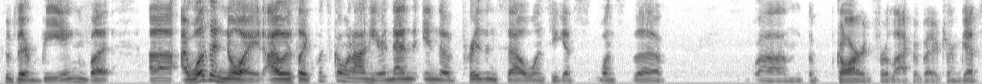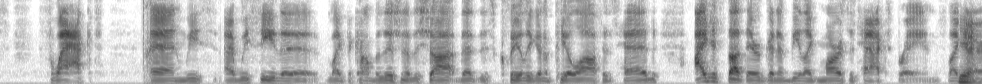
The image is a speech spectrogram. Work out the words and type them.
their being. But uh, I was annoyed. I was like, "What's going on here?" And then in the prison cell, once he gets, once the um, the guard, for lack of a better term, gets thwacked, and we uh, we see the like the composition of the shot that is clearly going to peel off his head. I just thought they were going to be like Mars Attacks brains. Like Yeah.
